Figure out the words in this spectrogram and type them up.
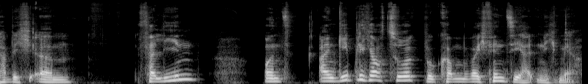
habe ich ähm, verliehen und angeblich auch zurückbekommen, aber ich finde sie halt nicht mehr.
